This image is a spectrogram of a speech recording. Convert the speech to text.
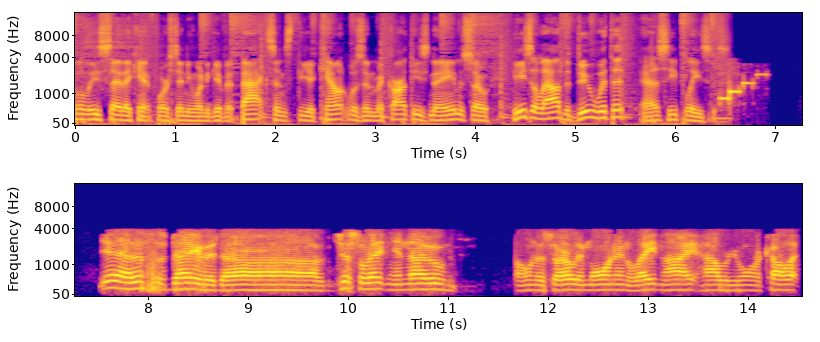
Police say they can't force anyone to give it back since the account was in McCarthy's name, so he's allowed to do with it as he pleases. Yeah, this is David. Uh, just letting you know on this early morning, late night, however you want to call it.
